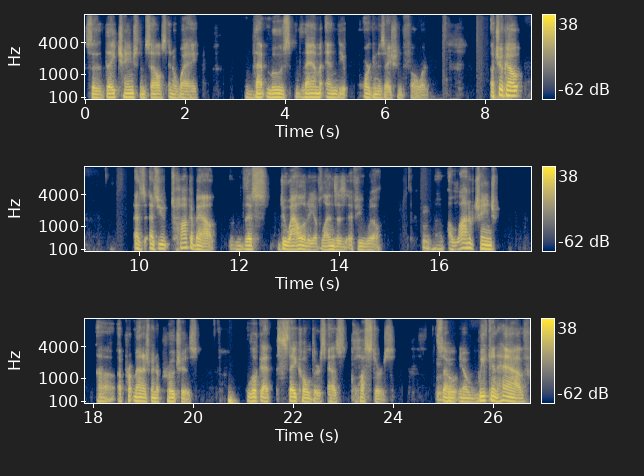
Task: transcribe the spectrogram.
so that they change themselves in a way that moves them and the organization forward. Ochuko, as, as you talk about this duality of lenses, if you will, a lot of change uh, management approaches look at stakeholders as clusters. Mm-hmm. So, you know, we can have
